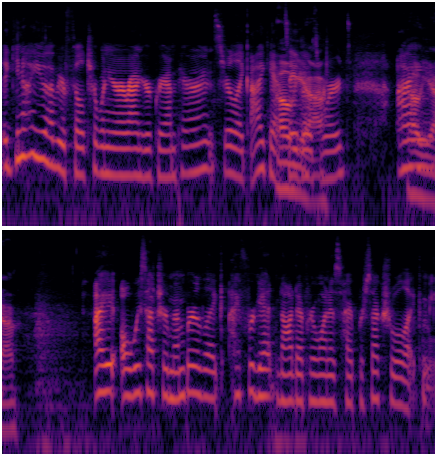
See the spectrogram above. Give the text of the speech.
Like, you know how you have your filter when you're around your grandparents? You're like, I can't Oh, say yeah. those words. I, oh yeah I always have to remember, like, I forget not everyone is hypersexual like me.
